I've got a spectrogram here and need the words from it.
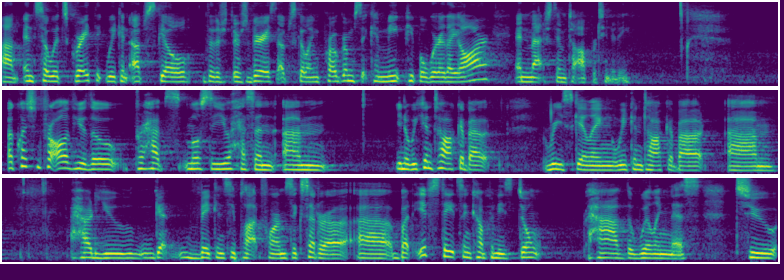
Um, and so it's great that we can upskill, there's, there's various upskilling programs that can meet people where they are and match them to opportunity. A question for all of you, though, perhaps mostly you, Hassan. Um, you know, we can talk about reskilling, we can talk about um, how do you get vacancy platforms, et cetera. Uh, but if states and companies don't have the willingness to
